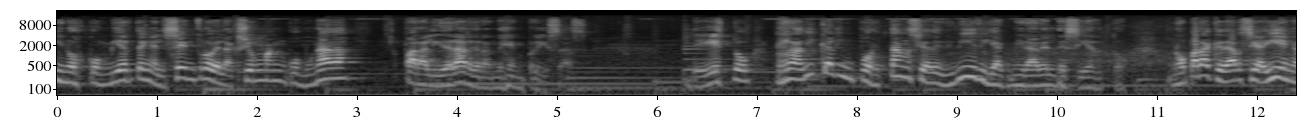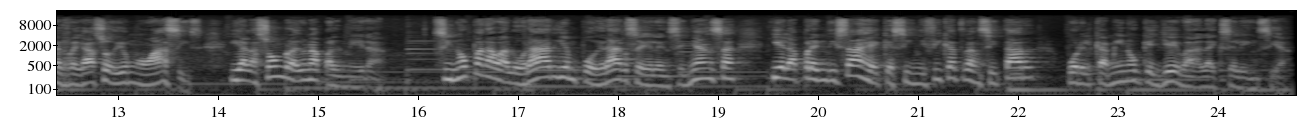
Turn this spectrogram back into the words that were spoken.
y nos convierte en el centro de la acción mancomunada para liderar grandes empresas. De esto radica la importancia de vivir y admirar el desierto, no para quedarse ahí en el regazo de un oasis y a la sombra de una palmera, sino para valorar y empoderarse de la enseñanza y el aprendizaje que significa transitar por el camino que lleva a la excelencia,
